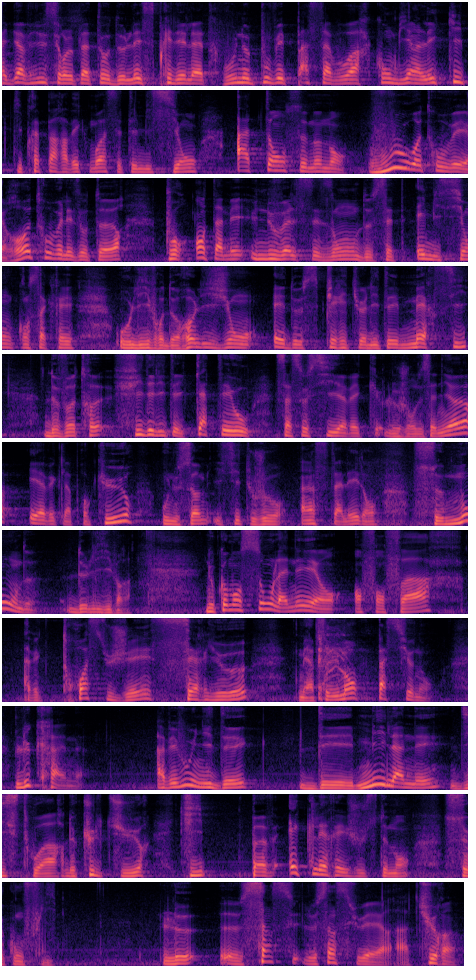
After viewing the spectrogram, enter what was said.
et bienvenue sur le plateau de l'Esprit des Lettres. Vous ne pouvez pas savoir combien l'équipe qui prépare avec moi cette émission attend ce moment. Vous retrouvez, retrouvez les auteurs pour entamer une nouvelle saison de cette émission consacrée aux livres de religion et de spiritualité. Merci de votre fidélité. KTO s'associe avec le Jour du Seigneur et avec la Procure, où nous sommes ici toujours installés dans ce monde de livres. Nous commençons l'année en, en fanfare avec trois sujets sérieux, mais absolument passionnants. L'Ukraine. Avez-vous une idée des mille années d'histoire, de culture qui peuvent éclairer justement ce conflit? Le, euh, le Saint-Suaire à Turin,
